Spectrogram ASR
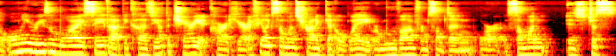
The only reason why I say that because you have the chariot card here. I feel like someone's trying to get away or move on from something or someone is just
